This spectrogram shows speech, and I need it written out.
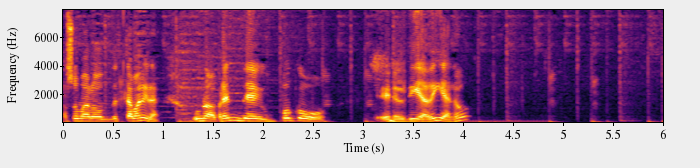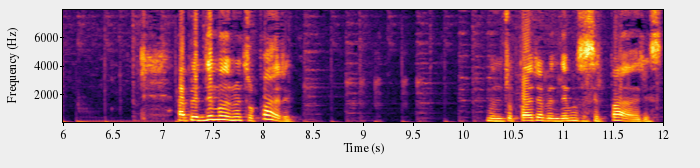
asúmalo de esta manera. Uno aprende un poco en el día a día, ¿no? Aprendemos de nuestros padres. De nuestros padres aprendemos a ser padres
